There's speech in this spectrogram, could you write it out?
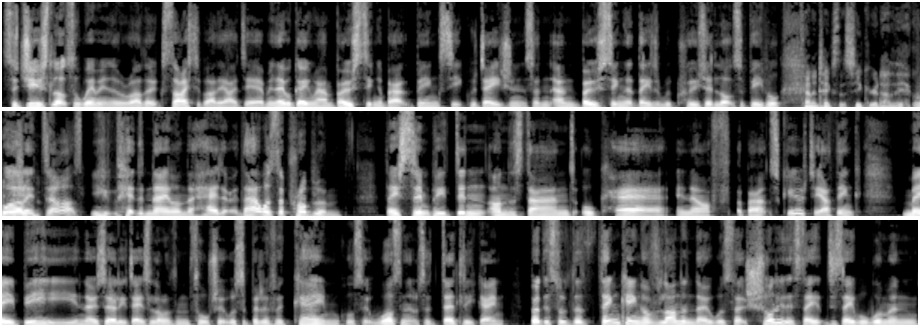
seduce lots of women who are rather excited by the idea. I mean, they were going around boasting about being secret agents and, and boasting that they'd recruited lots of people. Kind of takes the secret out of the equation. Well, it does. You've hit the nail on the head. That was the problem. They simply didn't understand or care enough about security. I think maybe in those early days, a lot of them thought it was a bit of a game. Of course, it wasn't. It was a deadly game. But the sort of the thinking of London, though, was that surely this disabled woman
